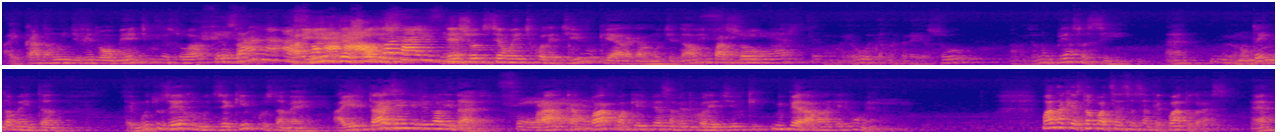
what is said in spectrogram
Aí cada um individualmente começou a pensar. A, a Aí sua, ele deixou de, autoanálise, né? deixou de ser um ente coletivo, que era aquela multidão, e passou. Eu, mas peraí, eu sou. Não, mas eu não penso assim. Né? Eu não tenho também tanto. Tem muitos erros, muitos equívocos também. Aí ele traz a individualidade para acabar com aquele pensamento coletivo que imperava naquele momento. Mas na questão 464, Graça, né?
